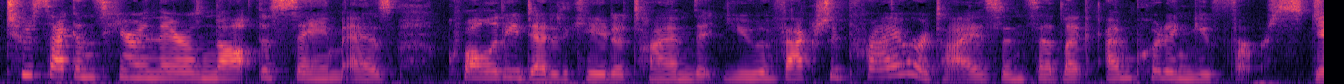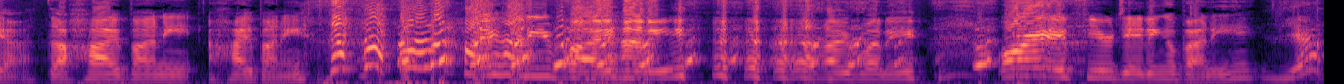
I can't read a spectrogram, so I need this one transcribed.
two seconds here and there is not the same as quality dedicated time that you have actually prioritized and said, like, I'm putting you first. Yeah, the high bunny, high bunny, hi honey, bye honey, hi bunny. Or if you're dating a bunny, Yeah.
